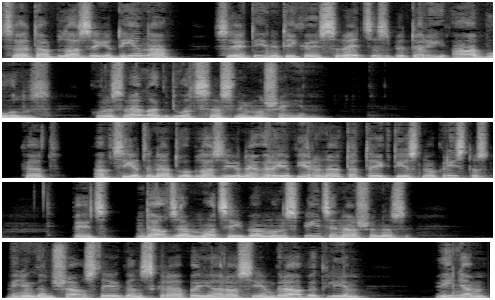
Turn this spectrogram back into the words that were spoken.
Svētā blazija dienā svētī ne tikai sveces, bet arī ābolus, kurus vēlāk dot saslimušajiem kad apcietināto blaziju nevarēja pierunāt atteikties no Kristus, pēc daudzām mocībām un spīdzināšanas viņu gan šaustīja, gan skrāpēja ar asiem grābekļiem, viņam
